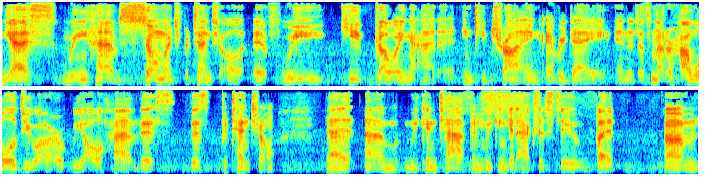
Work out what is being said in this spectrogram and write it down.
Yes, we have so much potential if we keep going at it and keep trying every day. And it doesn't matter how old you are, we all have this this potential that um, we can tap and we can get access to. But um,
